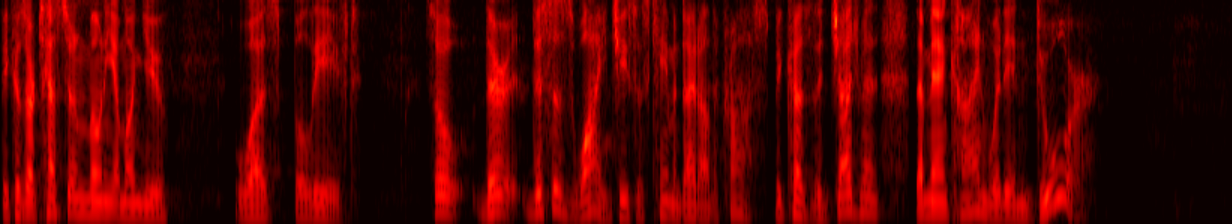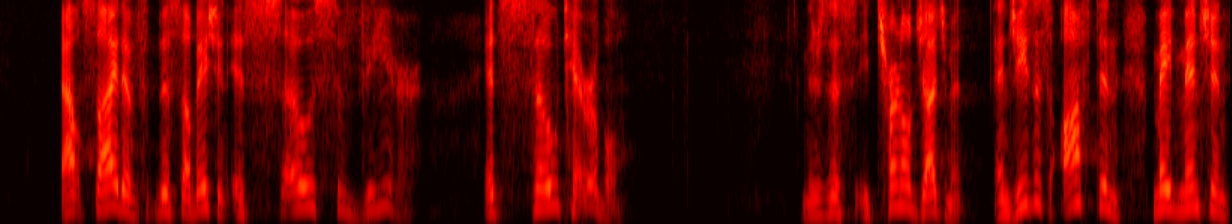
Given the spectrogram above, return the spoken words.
because our testimony among you was believed. So there, this is why Jesus came and died on the cross, because the judgment that mankind would endure outside of this salvation is so severe. It's so terrible. There's this eternal judgment. And Jesus often made mention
